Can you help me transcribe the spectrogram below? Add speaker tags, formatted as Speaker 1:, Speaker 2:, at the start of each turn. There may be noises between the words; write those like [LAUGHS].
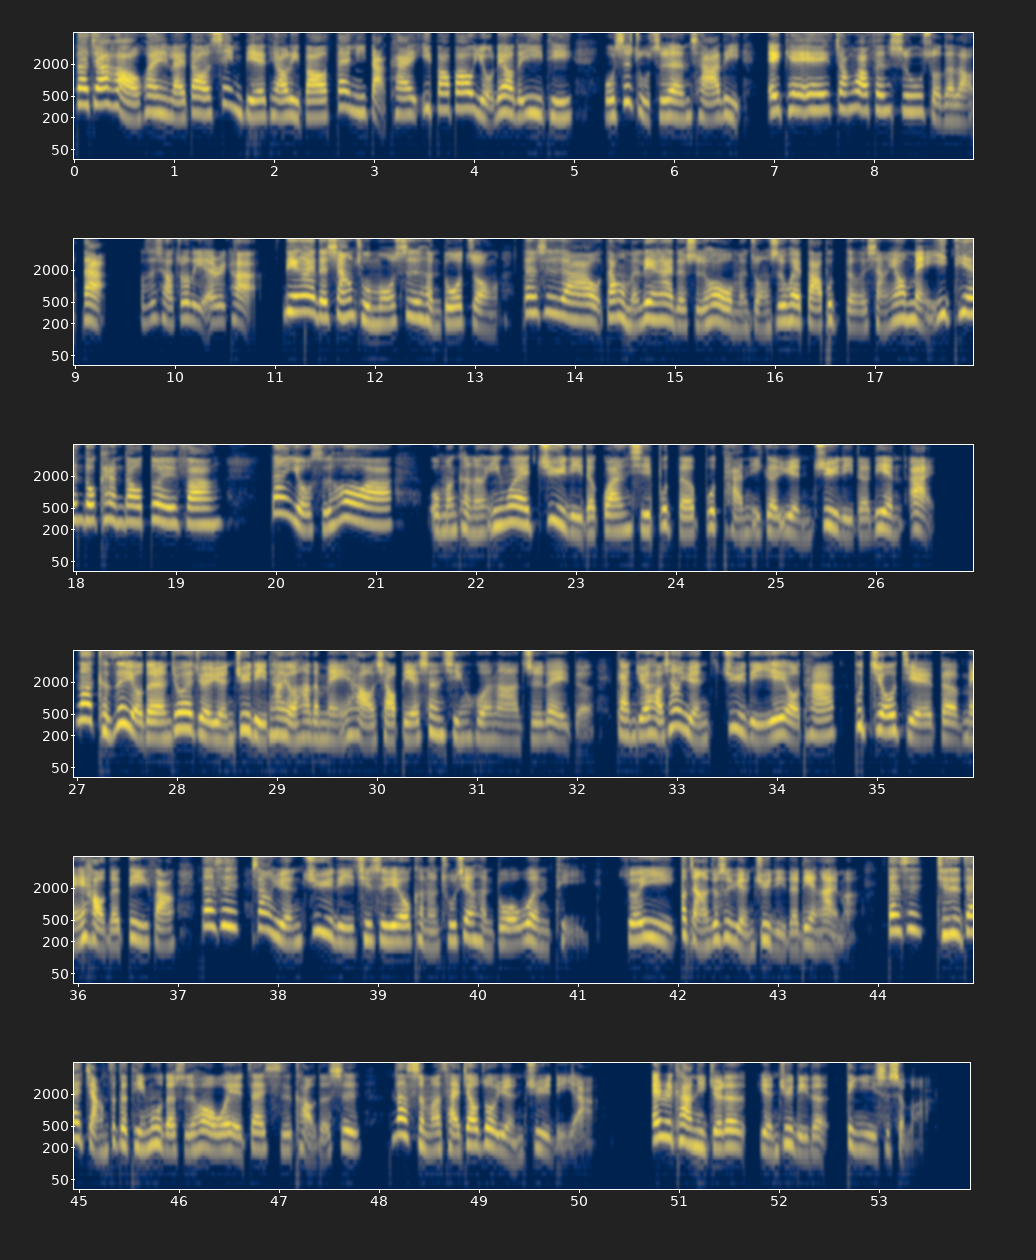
Speaker 1: 大家好，欢迎来到性别调理包，带你打开一包包有料的议题。我是主持人查理，A.K.A. 彰化分事务所的老大。
Speaker 2: 我是小助理 Erica。
Speaker 1: 恋爱的相处模式很多种，但是啊，当我们恋爱的时候，我们总是会巴不得想要每一天都看到对方。但有时候啊，我们可能因为距离的关系，不得不谈一个远距离的恋爱。那可是有的人就会觉得远距离它有它的美好，小别胜新婚啊之类的感觉，好像远距离也有它不纠结的美好的地方。但是像远距离其实也有可能出现很多问题，所以要讲的就是远距离的恋爱嘛。但是其实，在讲这个题目的时候，我也在思考的是，那什么才叫做远距离啊？Eric，你觉得远距离的定义是什么？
